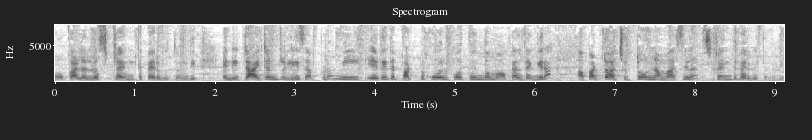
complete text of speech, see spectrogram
మోకాళ్ళల్లో స్ట్రెంగ్త్ పెరుగుతుంది. అండ్ ఈ టైటన్ రిలీజ్ అప్పుడు మీ ఏదైతే పట్టు కోల్పోతుందో మోకాళ్ళ దగ్గర ఆ పట్టు ఆ చుట్టూ ఉన్న మసిల్ స్ట్రెంగ్త్ పెరుగుతుంది.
